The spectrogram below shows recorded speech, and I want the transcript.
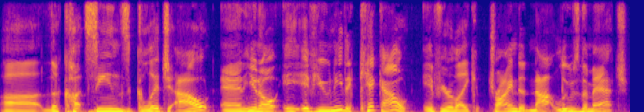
uh, the cutscenes glitch out, and you know if you need to kick out, if you're like trying to not lose the match,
